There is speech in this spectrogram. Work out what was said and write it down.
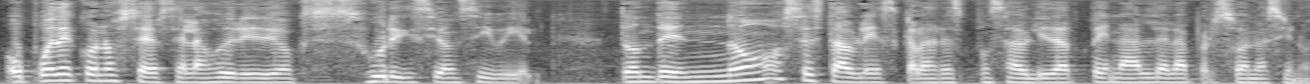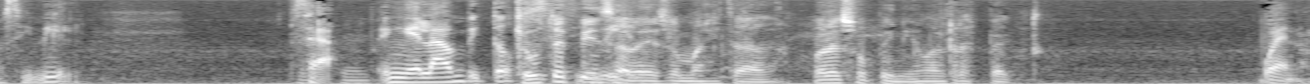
o puede conocerse en la jurisdic- jurisdicción civil, donde no se establezca la responsabilidad penal de la persona, sino civil. O sea, en el ámbito ¿Qué usted piensa de eso, magistrada? ¿Cuál es su opinión al respecto? Bueno,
